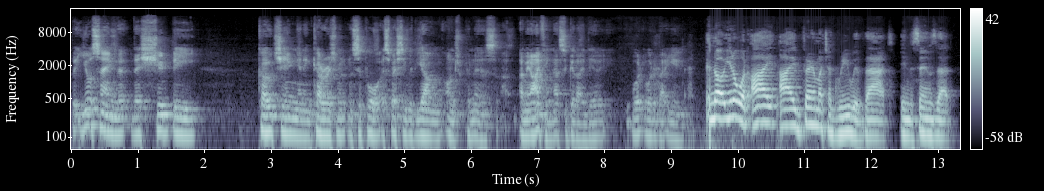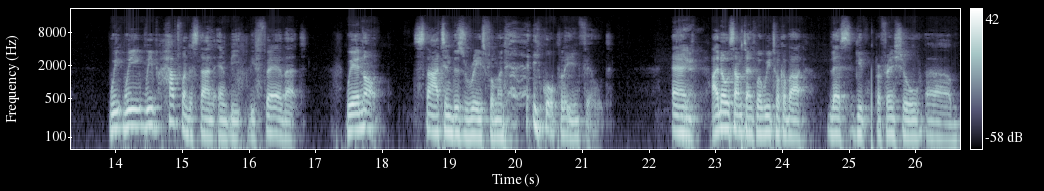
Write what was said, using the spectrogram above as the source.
but you're saying that there should be coaching and encouragement and support, especially with young entrepreneurs. I mean, I think that's a good idea. What, what about you? No, you know what? I, I very much agree with that in the sense that we, we, we have to understand and be, be fair that we're not starting this race from an equal playing field. And yeah. I know sometimes when we talk about let's give preferential um,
